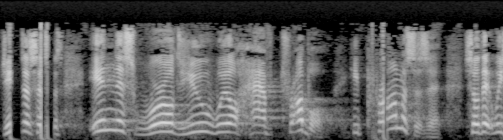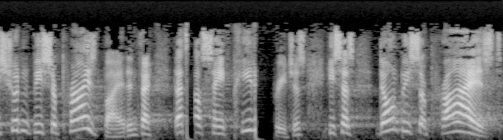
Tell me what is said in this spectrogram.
Jesus says, in this world you will have trouble. He promises it so that we shouldn't be surprised by it. In fact, that's how St. Peter preaches. He says, don't be surprised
